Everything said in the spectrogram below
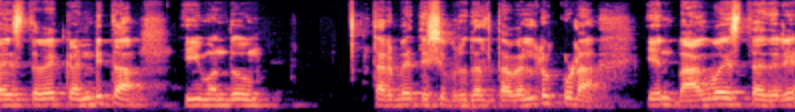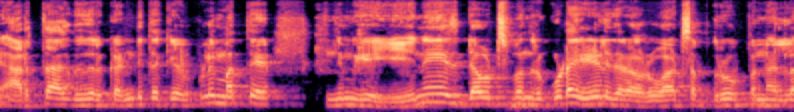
ಬಯಸ್ತೇವೆ. ಖಂಡಿತ ಈ ಒಂದು ತರಬೇತಿ ಶಿಬಿರದಲ್ಲಿ ತಾವೆಲ್ಲರೂ ಕೂಡ ಏನು ಭಾಗವಹಿಸ್ತಾ ಇದ್ದೀರಿ, ಅರ್ಥ ಆಗದಿದ್ರೆ ಖಂಡಿತ ಕೇಳ್ಕೊಳ್ಳಿ. ಮತ್ತು ನಿಮಗೆ ಏನೇ ಡೌಟ್ಸ್ ಬಂದರೂ ಕೂಡ ಹೇಳಿದ್ದಾರೆ ಅವರು ವಾಟ್ಸಪ್ ಗ್ರೂಪನ್ನೆಲ್ಲ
